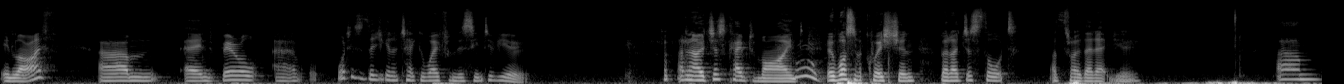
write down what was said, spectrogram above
in life. Um, and Beryl, uh, what is it that you're going to take away from this interview? I don't know. It just came to mind. Ooh. It wasn't a question, but I just thought I'd throw that at you Um,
